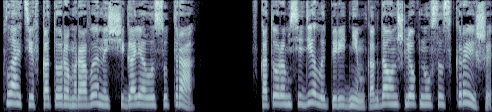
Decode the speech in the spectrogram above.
Платье, в котором Равена щеголяла с утра, в котором сидела перед ним, когда он шлепнулся с крыши,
